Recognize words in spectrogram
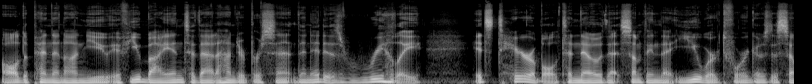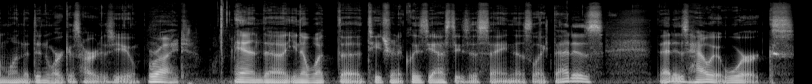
all dependent on you. If you buy into that 100%, then it is really it's terrible to know that something that you worked for goes to someone that didn't work as hard as you. Right. And uh, you know what the teacher in Ecclesiastes is saying is like that is that is how it works.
